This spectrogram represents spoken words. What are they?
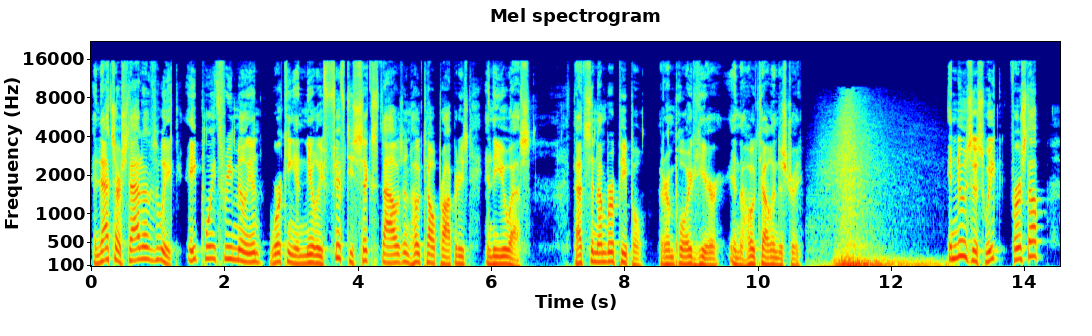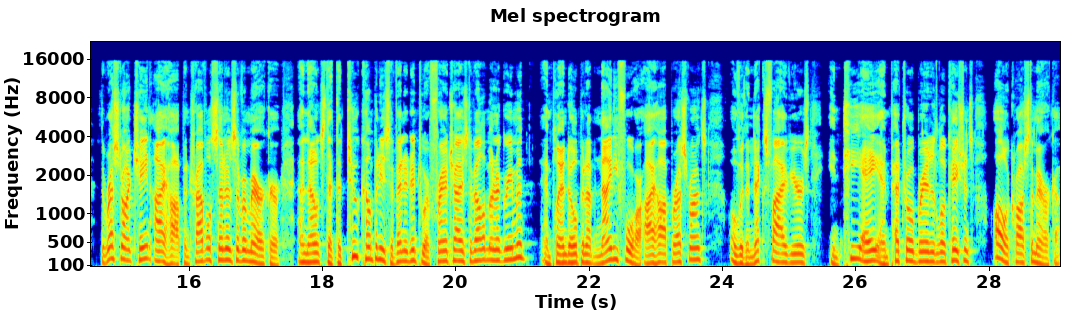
And that's our stat of the week 8.3 million working in nearly 56,000 hotel properties in the U.S. That's the number of people that are employed here in the hotel industry. In news this week, first up, the restaurant chain IHOP and Travel Centers of America announced that the two companies have entered into a franchise development agreement and plan to open up 94 IHOP restaurants over the next five years in TA and Petro branded locations all across America.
